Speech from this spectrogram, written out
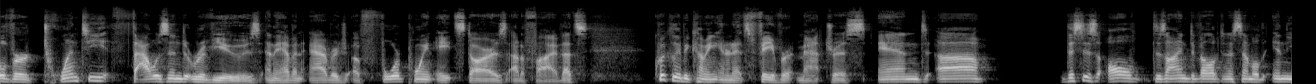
Over 20,000 reviews and they have an average of 4.8 stars out of 5. That's quickly becoming internet's favorite mattress and uh this is all designed, developed, and assembled in the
